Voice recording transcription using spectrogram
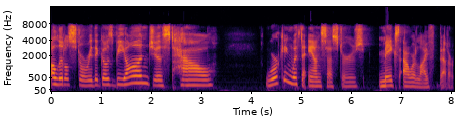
a little story that goes beyond just how working with the ancestors makes our life better.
